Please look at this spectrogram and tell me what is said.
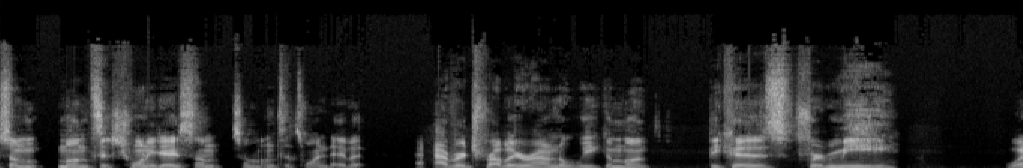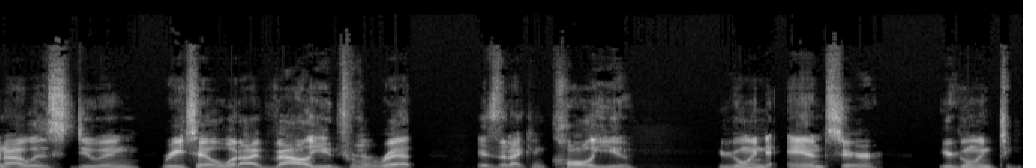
Some months it's 20 days, some some months it's one day, but average probably around a week a month. Because for me, when I was doing retail, what I valued from a rep is that I can call you, you're going to answer, you're going to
